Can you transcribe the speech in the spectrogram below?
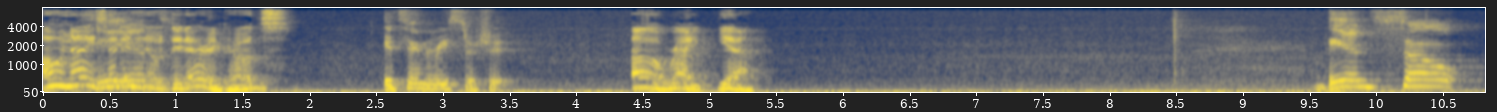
oh, nice. I didn't know it did area codes. It's in research it. Oh, right. Yeah. And so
